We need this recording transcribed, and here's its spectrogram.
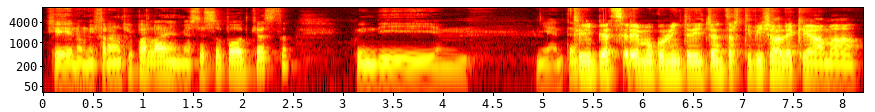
che non mi faranno più parlare nel mio stesso podcast, quindi mm, niente. Ti rimpiazzeremo con un'intelligenza artificiale che ama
